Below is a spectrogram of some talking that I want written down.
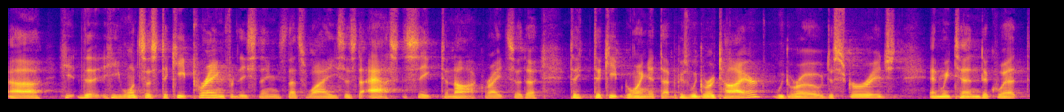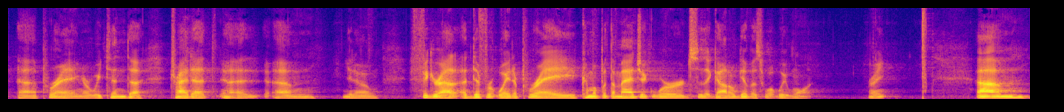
Uh, he, the, he wants us to keep praying for these things. That's why he says to ask, to seek, to knock, right? So to, to, to keep going at that because we grow tired, we grow discouraged, and we tend to quit uh, praying or we tend to try to, uh, um, you know, figure out a different way to pray, come up with the magic words so that God will give us what we want, right? Um,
